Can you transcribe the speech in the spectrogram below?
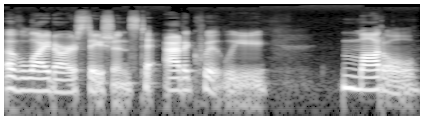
of lidar stations to adequately model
